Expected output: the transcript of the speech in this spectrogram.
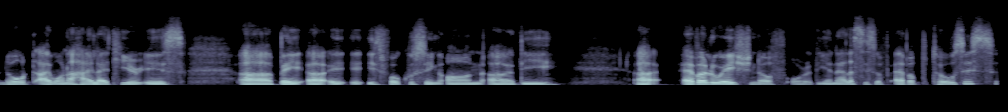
note I want to highlight here is uh, uh, is focusing on uh, the evaluation of or the analysis of apoptosis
